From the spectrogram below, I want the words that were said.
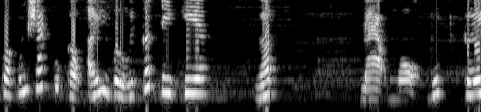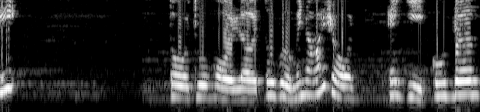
qua cuốn sách của cậu ấy vừa mới cất đi kia, ngất. Đạo mộ bút ký. Tôi thu hồi lời tôi vừa mới nói rồi, cái gì cô đơn,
